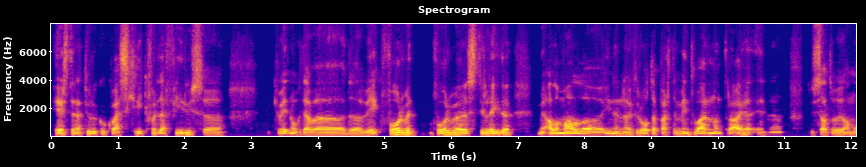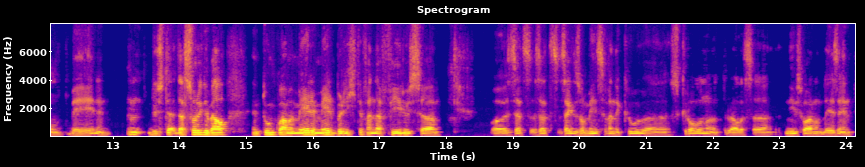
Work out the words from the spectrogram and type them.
heerste natuurlijk ook wat schrik voor dat virus ik weet nog dat we de week voor we, voor we stillegden, met allemaal uh, in een groot appartement waren aan het draaien. En, dus zaten we allemaal bijeen. En, dus dat, dat, zorgde wel. En toen kwamen meer en meer berichten van dat virus. Zat, zat, zag je zo mensen van de crew scrollen terwijl ze het nieuws waren aan het lezen. En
